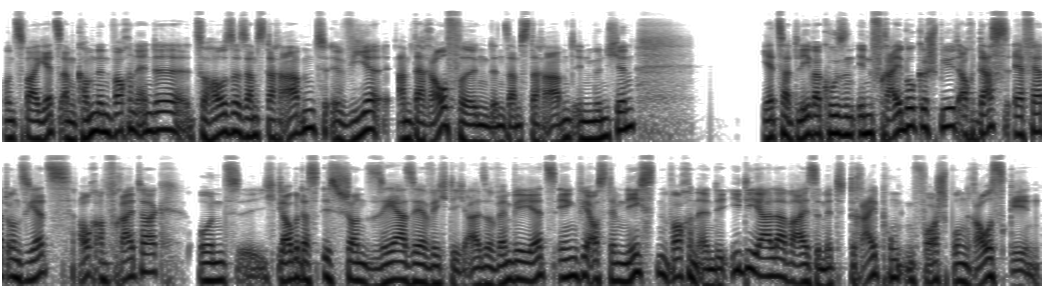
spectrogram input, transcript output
Und zwar jetzt am kommenden Wochenende zu Hause Samstagabend, wir am darauffolgenden Samstagabend in München. Jetzt hat Leverkusen in Freiburg gespielt. Auch das erfährt uns jetzt, auch am Freitag. Und ich glaube, das ist schon sehr, sehr wichtig. Also wenn wir jetzt irgendwie aus dem nächsten Wochenende idealerweise mit drei Punkten Vorsprung rausgehen,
